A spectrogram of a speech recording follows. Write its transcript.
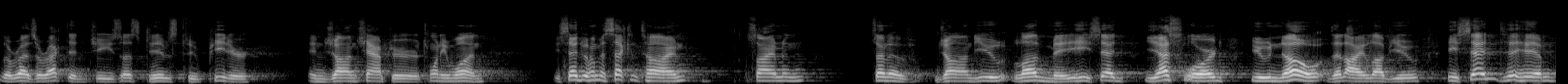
the resurrected Jesus, gives to Peter in John chapter 21, he said to him a second time, Simon, son of John, do you love me? He said, Yes, Lord, you know that I love you. He said to him,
